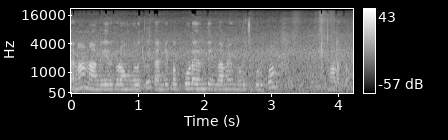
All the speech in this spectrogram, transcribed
வேணாம். நாங்கள் இருக்கிறவங்களுக்கு கண்டிப்பாக கூட இருந்து எல்லாமே முடிச்சு கொடுப்போம். வணக்கம்.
